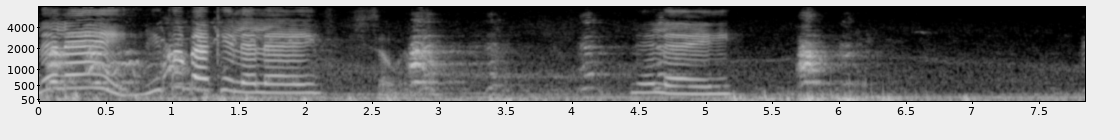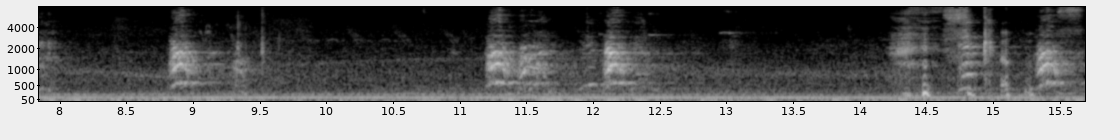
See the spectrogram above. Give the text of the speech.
Lily, you come back here, Lily. She's. Lily. she goes.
